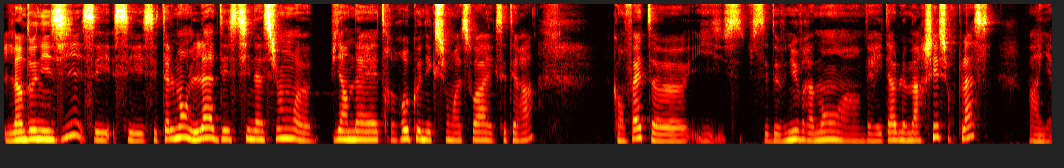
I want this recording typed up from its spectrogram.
L'Indonésie, c'est- tellement la destination bien-être, reconnexion à soi, etc. qu'en fait, c'est devenu vraiment un véritable marché sur place. Il y a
